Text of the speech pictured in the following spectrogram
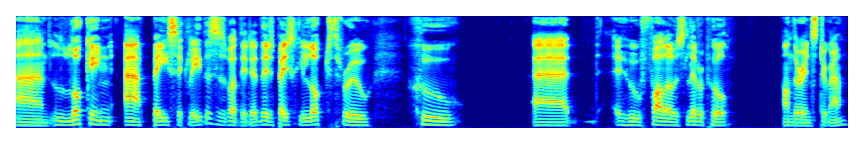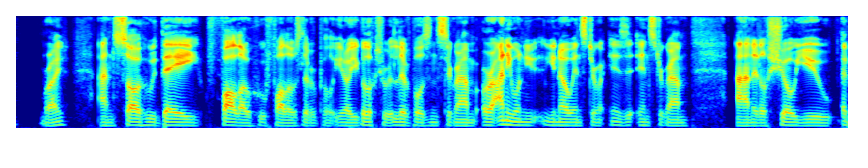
and looking at basically, this is what they did. They just basically looked through who uh, who follows Liverpool on their Instagram, right? And saw who they follow, who follows Liverpool. You know, you can look through Liverpool's Instagram or anyone you, you know Insta- Instagram, and it'll show you uh,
